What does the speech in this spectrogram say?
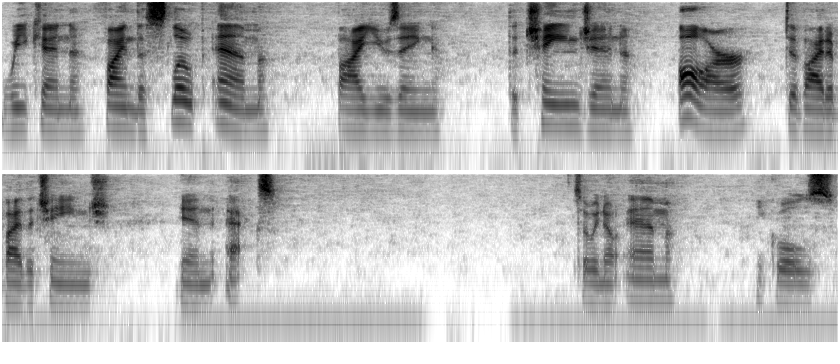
we can find the slope m by using the change in r divided by the change in x. So we know m equals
